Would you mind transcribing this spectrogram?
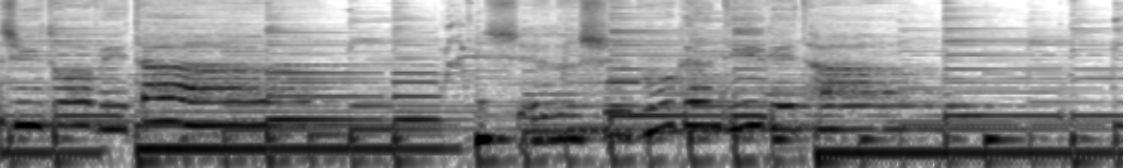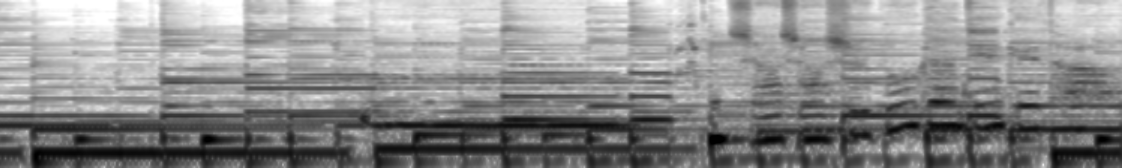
己多伟大，写了诗不敢递给他。想想是不敢递给他。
